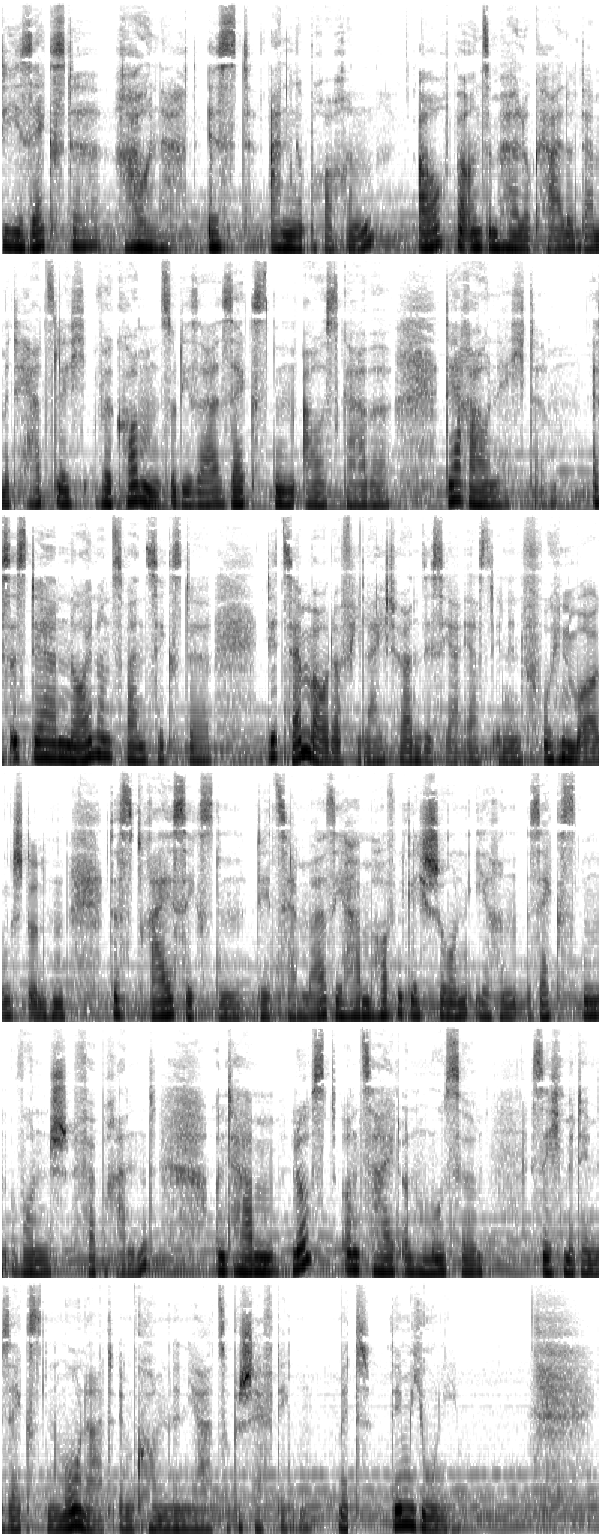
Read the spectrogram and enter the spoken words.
Die sechste Rauhnacht ist angebrochen, auch bei uns im Hörlokal und damit herzlich willkommen zu dieser sechsten Ausgabe der Rauhnächte. Es ist der 29. Dezember oder vielleicht hören Sie es ja erst in den frühen Morgenstunden des 30. Dezember. Sie haben hoffentlich schon Ihren sechsten Wunsch verbrannt und haben Lust und Zeit und Muße, sich mit dem sechsten Monat im kommenden Jahr zu beschäftigen, mit dem Juni.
